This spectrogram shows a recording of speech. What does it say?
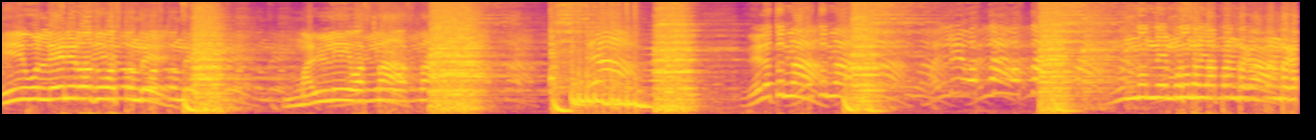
నీవు లేని రోజు వస్తుంది. మళ్ళీ వస్తా. జయ, వెళుతున్నా. మళ్ళీ వస్తా. ముందుంది ముసళ్ళ పండగ. పండగ.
